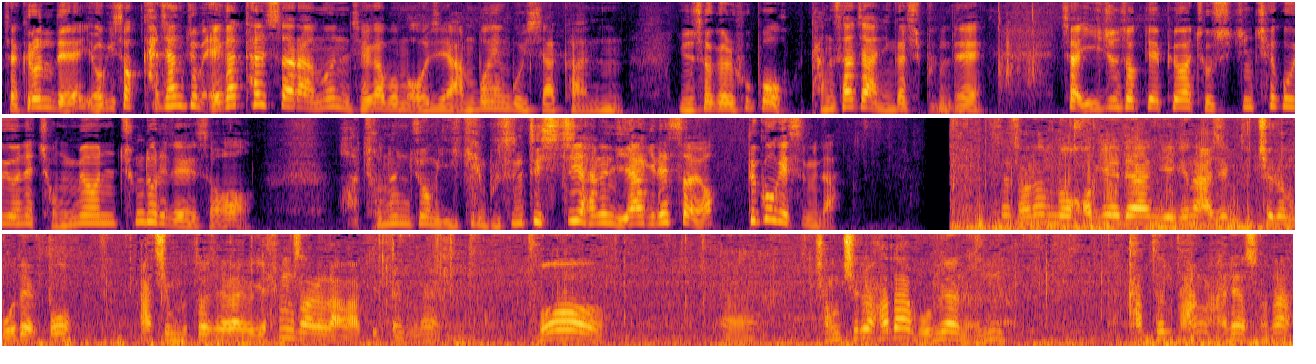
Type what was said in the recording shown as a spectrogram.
자 그런데 여기서 가장 좀 애가 탈 사람은 제가 보면 어제 안보 행보 시작한 윤석열 후보 당사자 아닌가 싶은데 자 이준석 대표와 조수진 최고위원의 정면 충돌에 대해서 아, 저는 좀 이게 무슨 뜻이지 하는 이야기를 했어요. 듣고 오겠습니다. 그래서 저는 뭐 거기에 대한 얘기는 아직 붙이를 못했고 아침부터 제가 여기 행사를 나왔기 때문에 뭐 어, 정치를 하다 보면은 같은 당 안에서나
